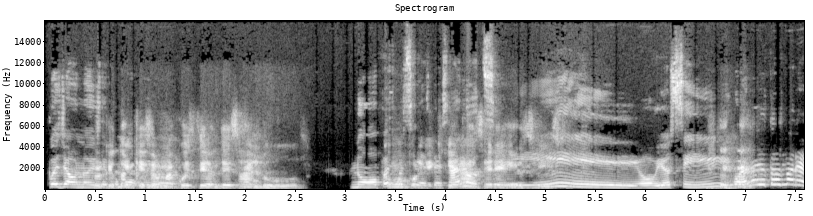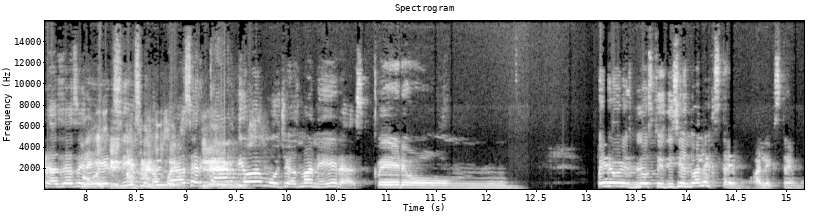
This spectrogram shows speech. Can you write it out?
pues ya uno dice Porque tal que sea "No, una cuestión de salud. no, pues, pues porque es de salud, sí, obvio sí. Igual hay otras maneras de hacer No, ejercicio, uno puede hacer cardio de muchas maneras, pero, mm, pero lo estoy diciendo al extremo, al extremo,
